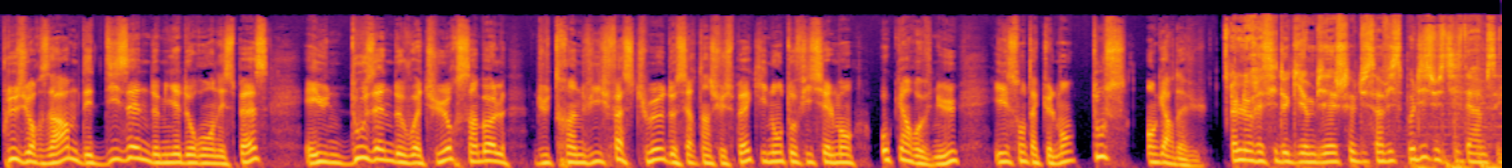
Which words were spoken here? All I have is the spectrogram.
plusieurs armes, des dizaines de milliers d'euros en espèces et une douzaine de voitures, symbole du train de vie fastueux de certains suspects qui n'ont officiellement aucun revenu. Ils sont actuellement tous en garde à vue. Le récit de Guillaume Biet, chef du service police-justice d'RMC.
